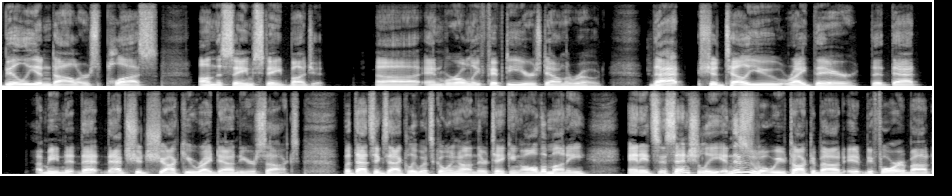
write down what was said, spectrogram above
billion dollars plus on the same state budget. Uh, and we're only 50 years down the road. That should tell you right there that that I mean that that should shock you right down to your socks. But that's exactly what's going on. They're taking all the money and it's essentially and this is what we talked about it before about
